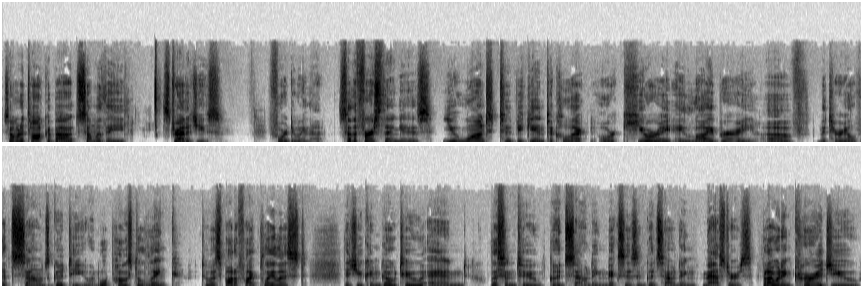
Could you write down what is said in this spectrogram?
So I'm going to talk about some of the strategies for doing that. So the first thing is you want to begin to collect or curate a library of material that sounds good to you. And we'll post a link to a Spotify playlist that you can go to and listen to good sounding mixes and good sounding masters. But I would encourage you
